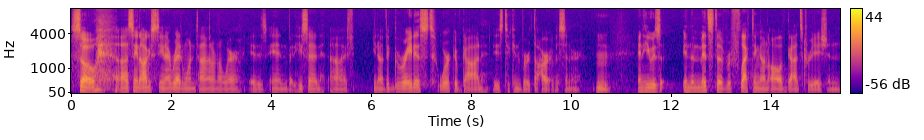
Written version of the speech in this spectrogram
So, uh, St. Augustine, I read one time, I don't know where it is in, but he said, uh, if, you know, the greatest work of God is to convert the heart of a sinner. Mm. And he was in the midst of reflecting on all of God's creation,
